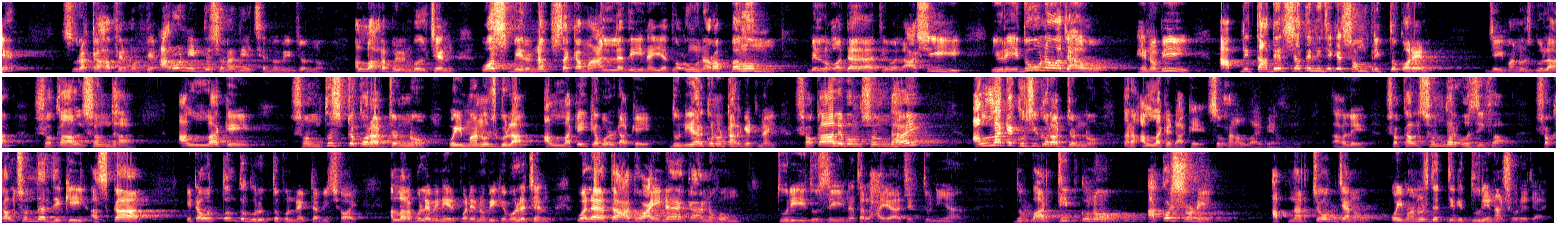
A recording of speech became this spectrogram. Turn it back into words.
সুরা কাহাফের মধ্যে আরও নির্দেশনা দিয়েছেন নবীর জন্য। আল্লাহ আলমিন বলছেন রাব্বাহুম বিল আশি আপনি তাদের সাথে নিজেকে সম্পৃক্ত করেন। যেই মানুষগুলা সকাল, সন্ধ্যা আল্লাহকে সন্তুষ্ট করার জন্য ওই মানুষগুলা আল্লাহকেই কেবল ডাকে। দুনিয়ার কোনো টার্গেট নাই। সকাল এবং সন্ধ্যায় আল্লাহকে খুশি করার জন্য তারা আল্লাহকে ডাকে সুহান আল্লাহ বেহামদি। তাহলে সকাল সন্ধ্যার অজিফা সকাল সন্ধ্যার দিকির আসকার এটা অত্যন্ত গুরুত্বপূর্ণ একটা বিষয়। আল্লাহ রাবুল আমিন এরপরে নবীকে বলেছেন, ওয়ালা তাআদু আইনাকা আনহুম তুরিদু জিনাতাল হায়াতের দুনিয়া। দু পার্থিব কোনো আকর্ষণে আপনার চোখ যেন ওই মানুষদের থেকে দূরে না সরে যায়।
